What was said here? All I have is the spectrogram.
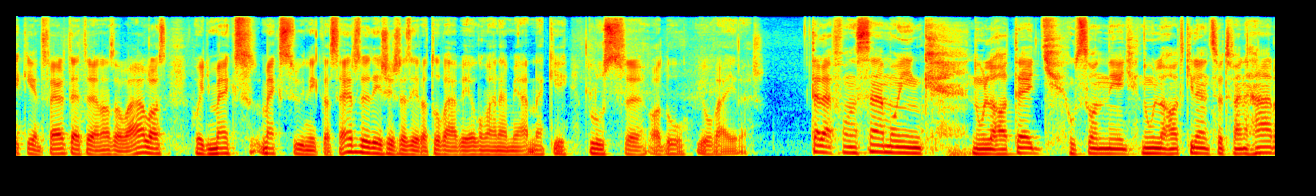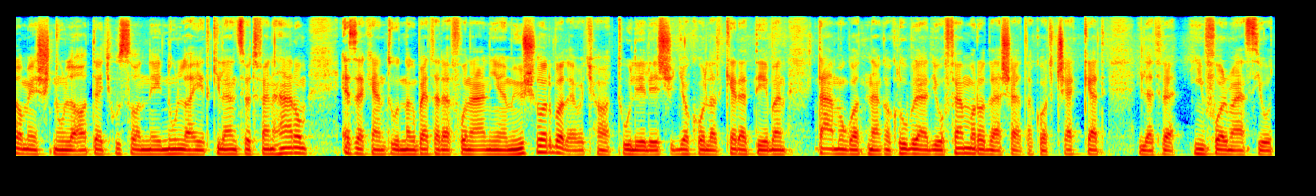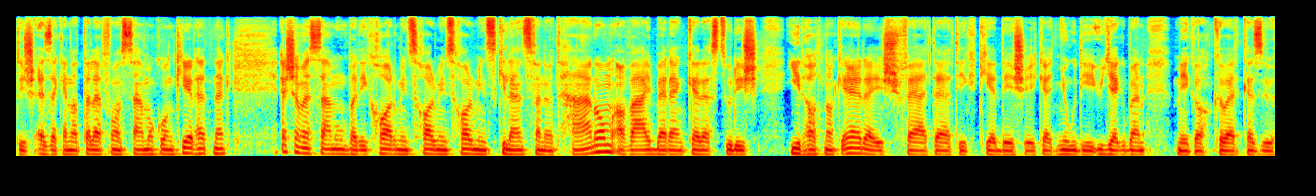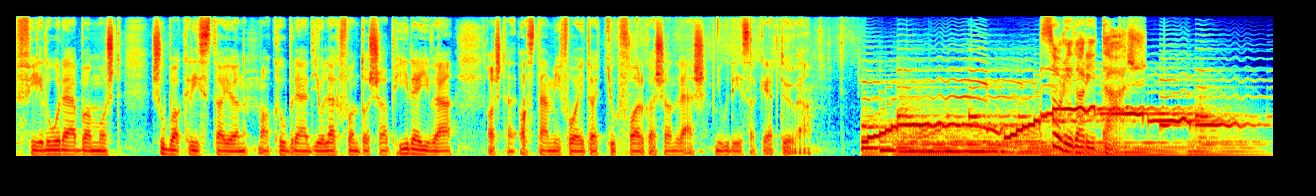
főszabályként feltetően az a válasz, hogy megsz- megszűnik a szerződés, és ezért a további már nem jár neki plusz adó jóváírás. Telefonszámoink 061 24 06 953 és 061 24 07 953. Ezeken tudnak betelefonálni a műsorba, de hogyha a túlélési gyakorlat keretében támogatnák a Klubrádió fennmaradását, akkor csekket, illetve információt is ezeken a telefonszámokon kérhetnek. SMS számunk pedig 30 30 30 95 3, a Viberen keresztül is írhatnak erre, és feltehetik kérdéseiket nyugdíj ügyekben még a következő fél órában. Most Suba Kriszta jön a Klubrádió legfontosabb híreivel, aztán mi folytatjuk Farkas András nyugdíjszakértővel. Szolidaritás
